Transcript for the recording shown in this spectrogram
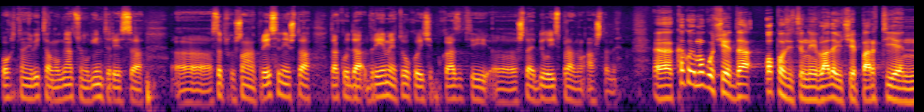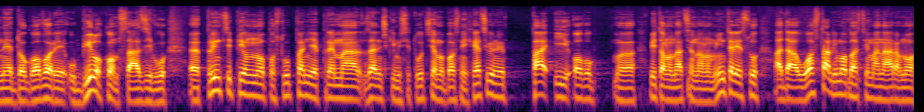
pokretanja vitalnog nacionalnog interesa srpskog člana predsjedništa, tako da vrijeme je to koji će pokazati E, šta je bilo ispravno, a šta ne. E, kako je moguće da opozicione i vladajuće partije ne dogovore u bilo kom sazivu e, principijalno postupanje prema zajedničkim institucijama Bosne i Hercegovine, pa i ovog vitalnom nacionalnom interesu, a da u ostalim oblastima, naravno,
